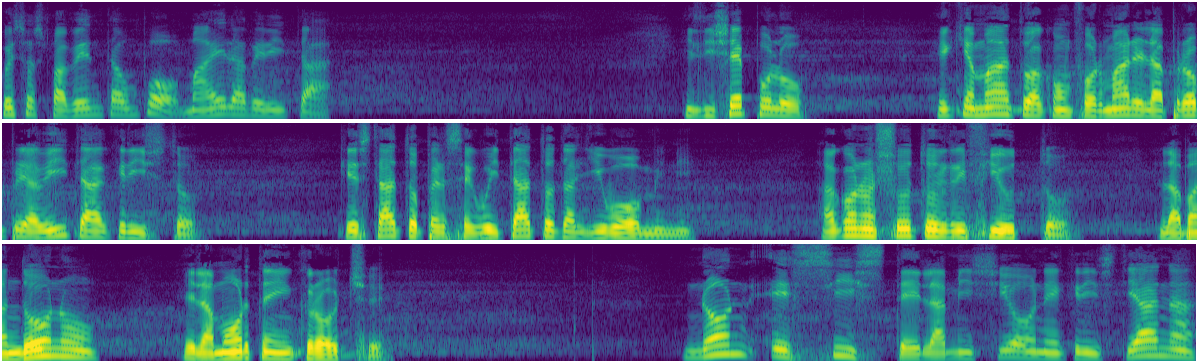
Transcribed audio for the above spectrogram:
Questo spaventa un po', ma è la verità. Il discepolo è chiamato a conformare la propria vita a Cristo, che è stato perseguitato dagli uomini, ha conosciuto il rifiuto, l'abbandono e la morte in croce. Non esiste la missione cristiana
